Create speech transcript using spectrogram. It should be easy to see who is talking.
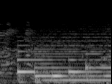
Speaker 1: な。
